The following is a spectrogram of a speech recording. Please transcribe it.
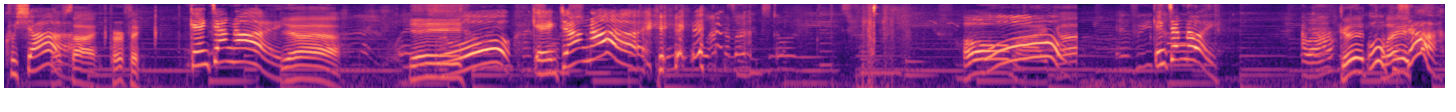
굿샷. left side. Perfect. 깽짱나이. Yeah. Yay. 오, 깽짱나이. Oh my God. 깽짱나이. Good 오, play. 굿샷.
